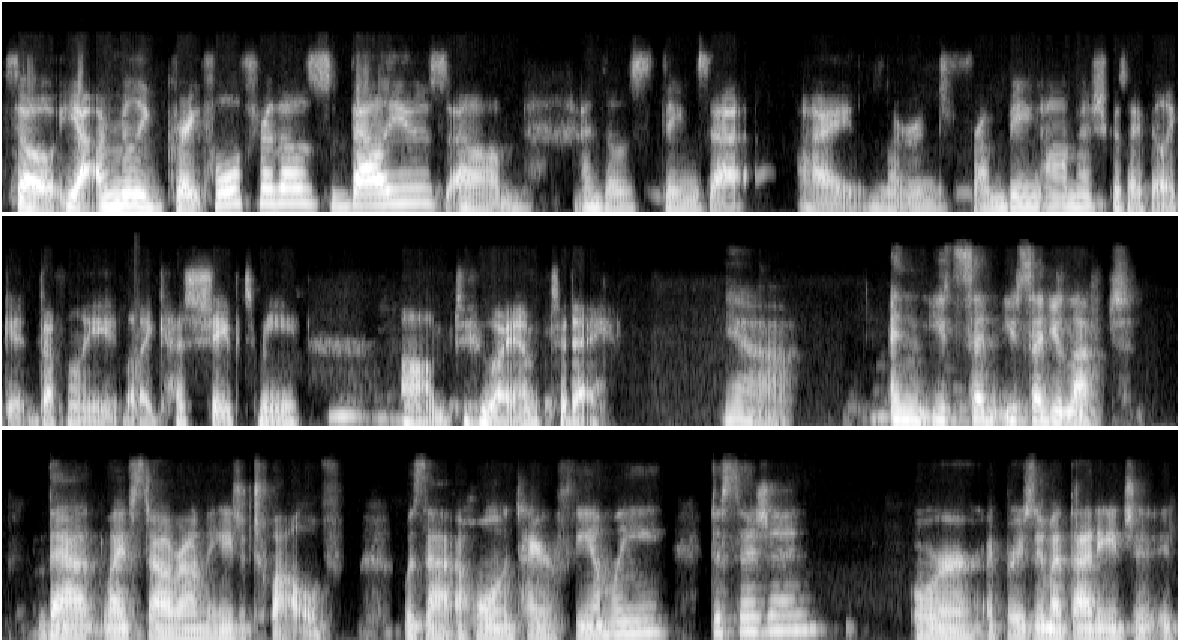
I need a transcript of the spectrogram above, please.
so yeah i'm really grateful for those values um and those things that i learned from being amish because i feel like it definitely like has shaped me um to who i am today. Yeah. And you said you said you left that lifestyle around the age of 12 was that a whole entire family decision? Or i presume at that age it, it,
